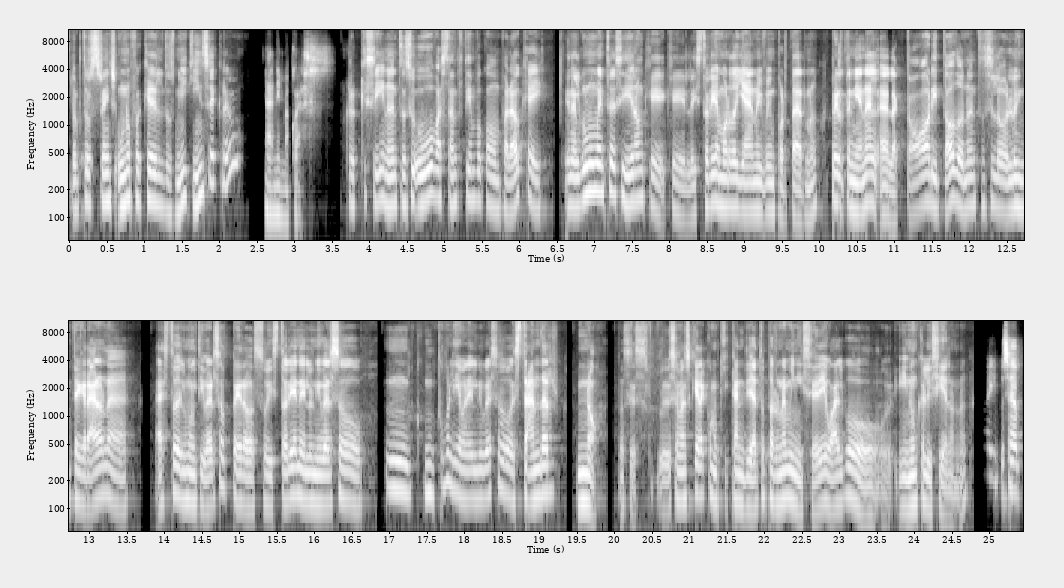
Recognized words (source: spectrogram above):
Doctor Strange uno fue que el 2015, creo. Ah, ni me acuerdo. Creo que sí, ¿no? Entonces hubo bastante tiempo como para, ok, en algún momento decidieron que, que, la historia de Mordo ya no iba a importar, ¿no? Pero tenían al, al actor y todo, ¿no? Entonces lo, lo integraron a, a, esto del multiverso, pero su historia en el universo Mm, ¿cómo le llaman? El universo estándar, no. Entonces, se me hace que era como que candidato para una miniserie o algo y nunca lo hicieron, ¿no? O sea,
